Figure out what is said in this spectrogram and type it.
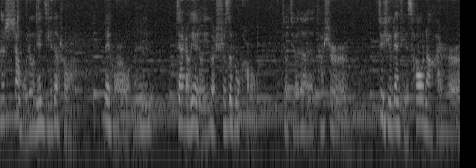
他上五六年级的时候，那会儿我们家长也有一个十字路口，就觉得他是继续练体操呢，还是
